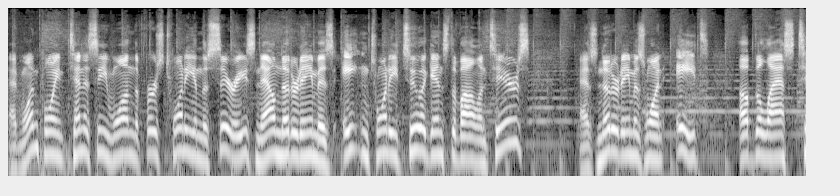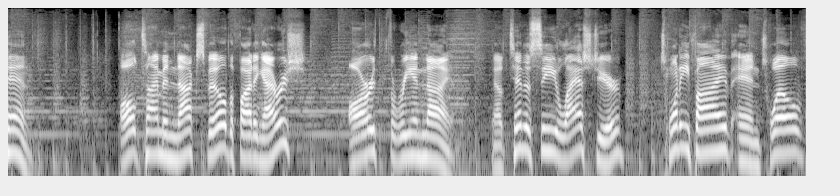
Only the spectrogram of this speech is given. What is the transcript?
At one point, Tennessee won the first 20 in the series. Now Notre Dame is 8 and 22 against the Volunteers. as Notre Dame has won eight of the last 10. All time in Knoxville, the Fighting Irish are 3 and 9. Now, Tennessee last year, 25 and 12,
